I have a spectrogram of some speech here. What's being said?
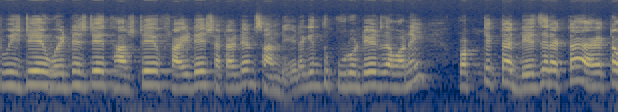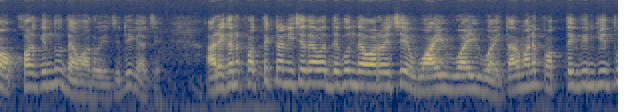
Tuesday Wednesday Thursday Friday Saturday and Sunday এটা কিন্তু পুরো ডেট দেওয়া নেই। প্রত্যেকটা ডেজের একটা একটা অক্ষর কিন্তু দেওয়া রয়েছে, ঠিক আছে? আর এখানে প্রত্যেকটা নিচে দেওয়া দেখুন দেওয়া রয়েছে ওয়াই ওয়াই ওয়াই তার মানে প্রত্যেক দিন কিন্তু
